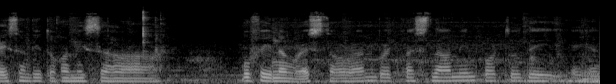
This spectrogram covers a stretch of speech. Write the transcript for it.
Guys, nandito kami sa buffet ng restaurant. Breakfast namin for today. Ayan,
